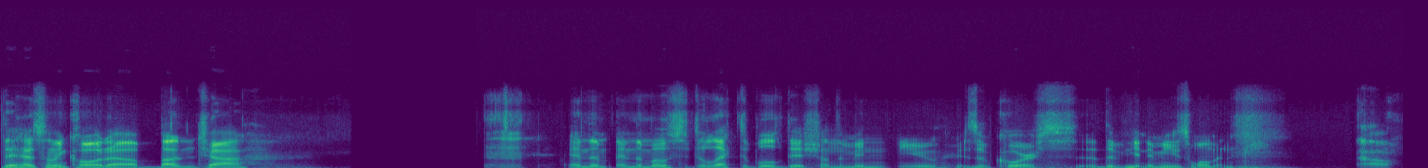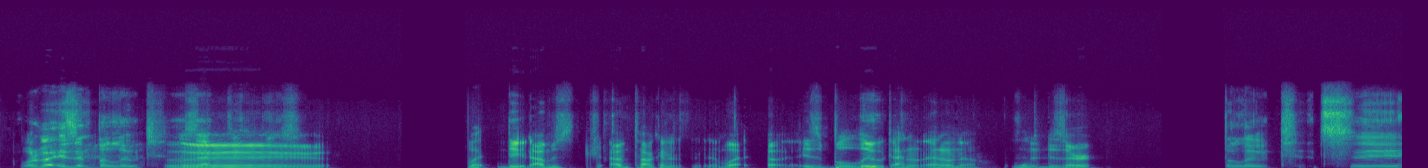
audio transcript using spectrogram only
they had something called uh, bun cha, hmm and the and the most delectable dish on the menu is, of course, the Vietnamese woman. Oh, what about isn't balut? Is that What, dude? I was I'm talking. What uh, is balut? I don't I don't know. Is it a dessert? Balut. It's uh,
